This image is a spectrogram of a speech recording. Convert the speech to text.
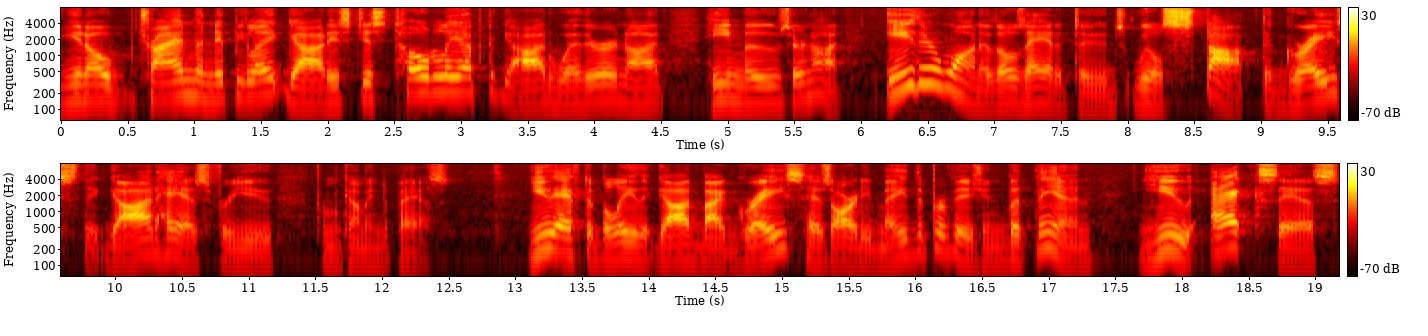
you know, try and manipulate God. It's just totally up to God whether or not He moves or not. Either one of those attitudes will stop the grace that God has for you from coming to pass. You have to believe that God, by grace, has already made the provision, but then you access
